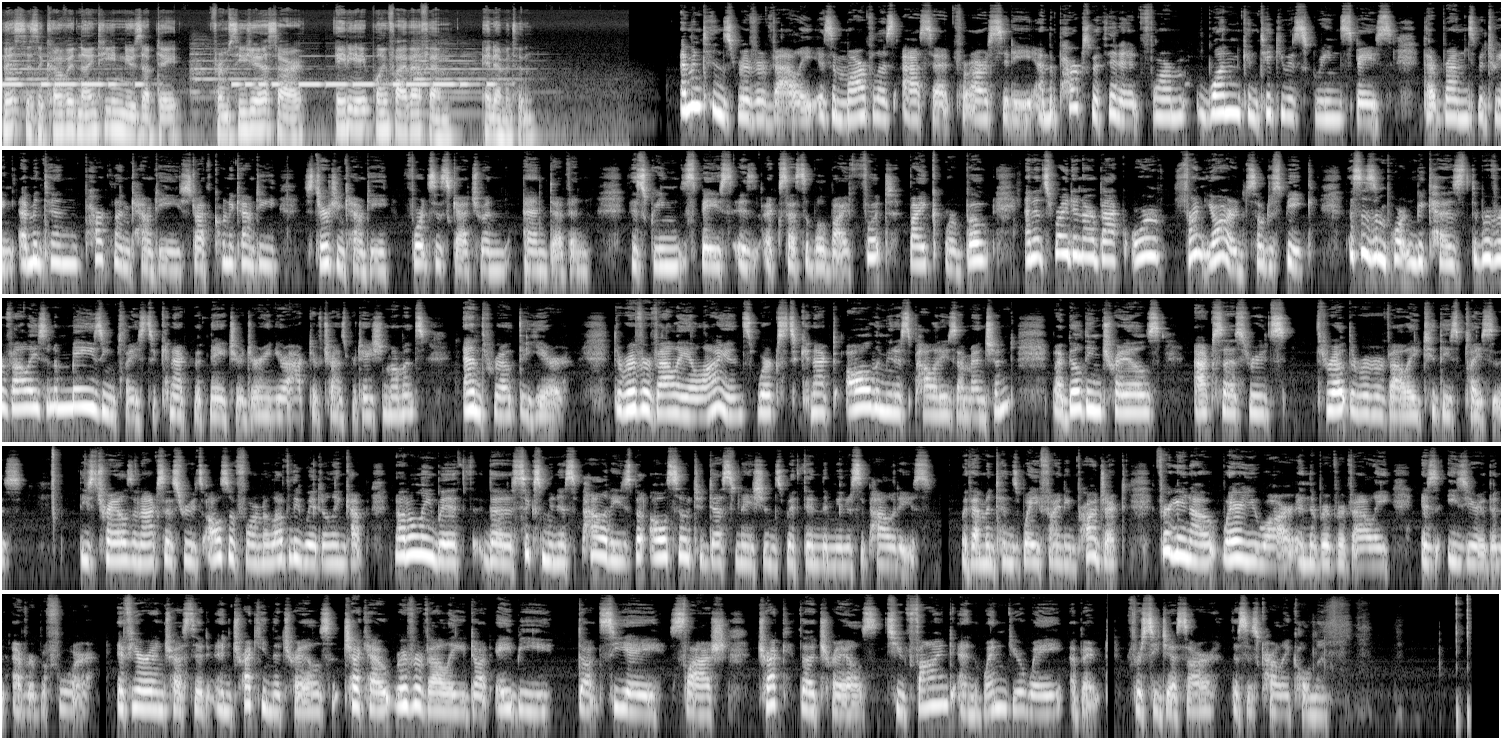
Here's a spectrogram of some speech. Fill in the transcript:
This is a COVID 19 news update from CJSR 88.5 FM in Edmonton. Edmonton's river valley is a marvelous asset for our city, and the parks within it form one contiguous green space that runs between Edmonton, Parkland County, Strathcona County, Sturgeon County, Fort Saskatchewan, and Devon. This green space is accessible by foot, bike, or boat, and it's right in our back or front yard, so to speak. This is important because the river valley is an amazing place to connect with nature during your active transportation moments and throughout the year. The River Valley Alliance works to connect all the municipalities I mentioned by building trails, access routes throughout the river valley to these places. These trails and access routes also form a lovely way to link up not only with the six municipalities but also to destinations within the municipalities. With Edmonton's Wayfinding project, figuring out where you are in the river valley is easier than ever before. If you're interested in trekking the trails, check out rivervalley.ab.ca slash trek the trails to find and wend your way about. For CJSR, this is Carly Coleman.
